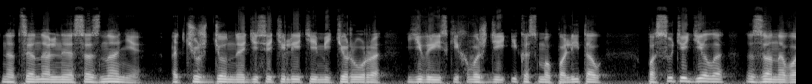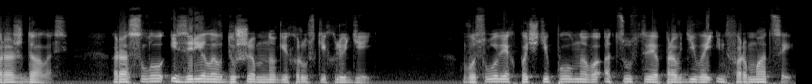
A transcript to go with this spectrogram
Национальное сознание, отчужденное десятилетиями террора еврейских вождей и космополитов, по сути дела, заново рождалось, росло и зрело в душе многих русских людей. В условиях почти полного отсутствия правдивой информации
